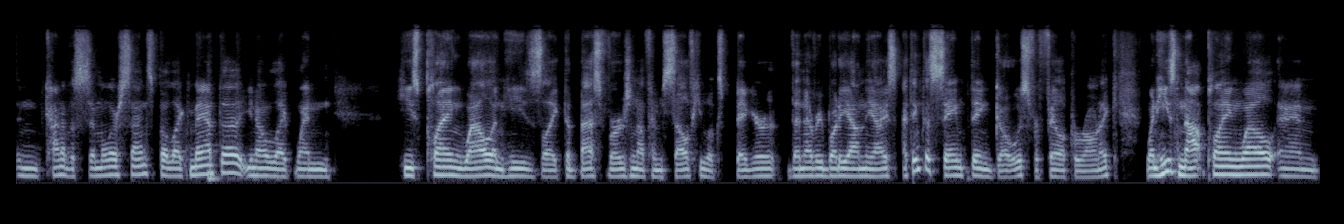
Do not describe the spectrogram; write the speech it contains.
in kind of a similar sense, but like Mantha, you know, like when he's playing well and he's like the best version of himself, he looks bigger than everybody on the ice. I think the same thing goes for Filip Hronek when he's not playing well and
